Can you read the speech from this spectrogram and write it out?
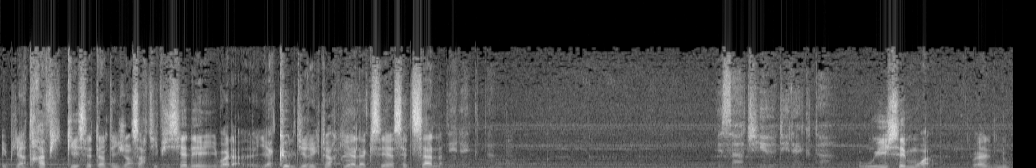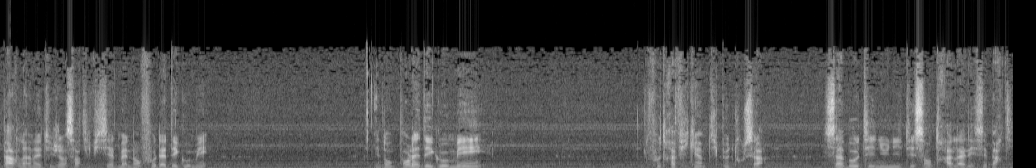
eh bien, trafiquer cette intelligence artificielle. Et voilà, il n'y a que le directeur qui a l'accès à cette salle. Oui, c'est moi. Elle nous parle, hein, l'intelligence artificielle. Maintenant, il faut la dégommer. Et donc, pour la dégommer, il faut trafiquer un petit peu tout ça. Saboter une unité centrale. Allez, c'est parti.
